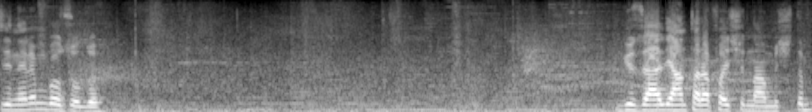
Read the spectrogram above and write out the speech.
sinirim bozuldu. Güzel yan tarafa ışınlanmıştım.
